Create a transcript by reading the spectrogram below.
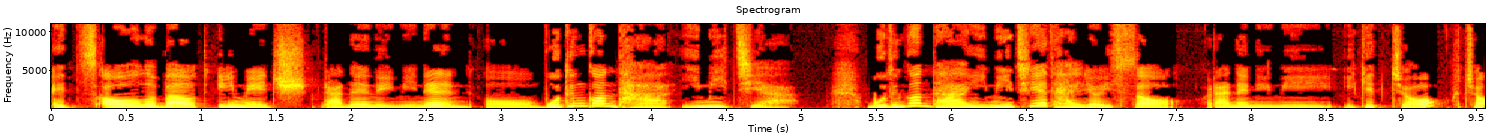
It's all about image라는 의미는 어, 모든 건 다 이미지야. 모든 건 다 이미지에 달려 있어. 라는 의미이겠죠. 그쵸?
